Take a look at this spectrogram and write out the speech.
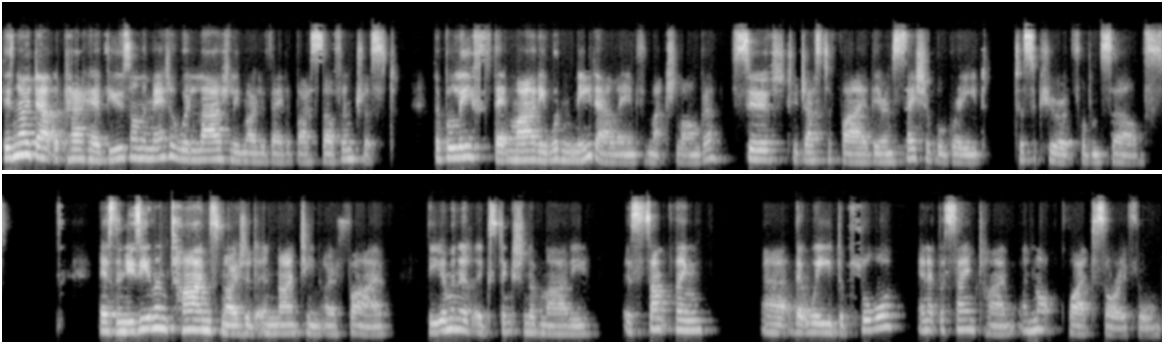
There's no doubt that Pākehā views on the matter were largely motivated by self-interest. The belief that Māori wouldn't need our land for much longer served to justify their insatiable greed to secure it for themselves. As the New Zealand Times noted in 1905, the imminent extinction of Māori is something uh, that we deplore and at the same time are not quite sorry for.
